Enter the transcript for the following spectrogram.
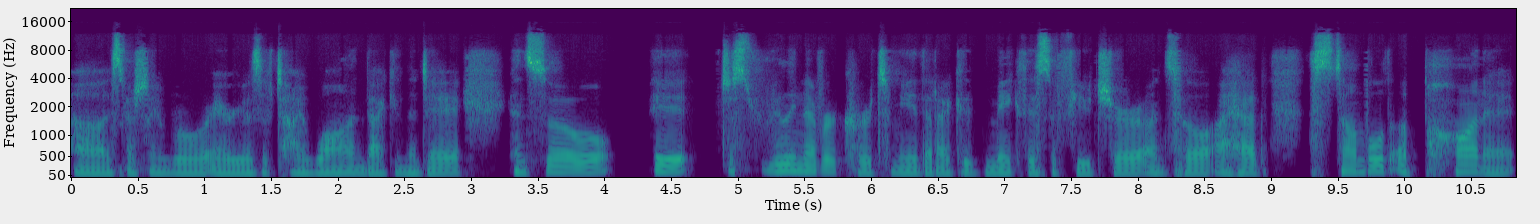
uh, especially in rural areas of Taiwan back in the day. And so it just really never occurred to me that I could make this a future until I had stumbled upon it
